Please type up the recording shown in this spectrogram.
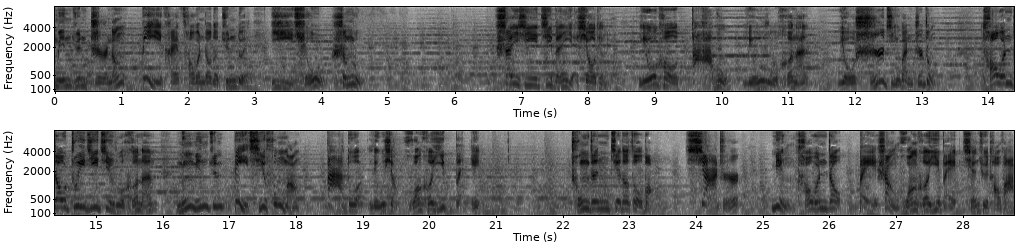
民军只能避开曹文昭的军队，以求生路。山西基本也消停了，流寇大部流入河南，有十几万之众。曹文昭追击进入河南，农民军避其锋芒。大多流向黄河以北。崇祯接到奏报，下旨命曹文昭北上黄河以北前去讨伐。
